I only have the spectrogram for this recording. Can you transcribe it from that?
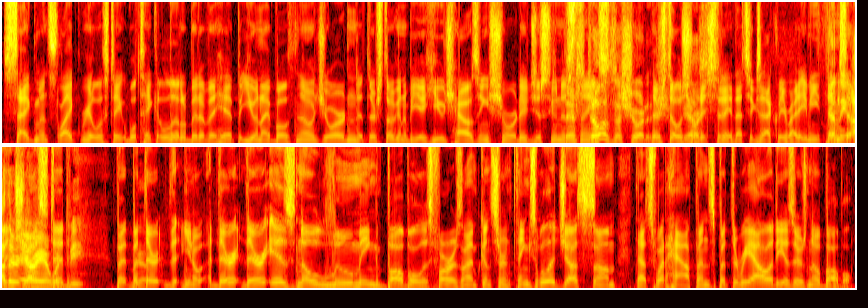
segments like real estate will take a little bit of a hit. But you and I both know, Jordan, that there's still going to be a huge housing shortage as soon as There things. still is a shortage, There's still a yes. shortage today. That's exactly right. I mean, And things the have other area would be- But but Yeah. there you know there there is no looming bubble as far as I'm concerned. Things will adjust some. That's what happens. But the reality is there's no bubble.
